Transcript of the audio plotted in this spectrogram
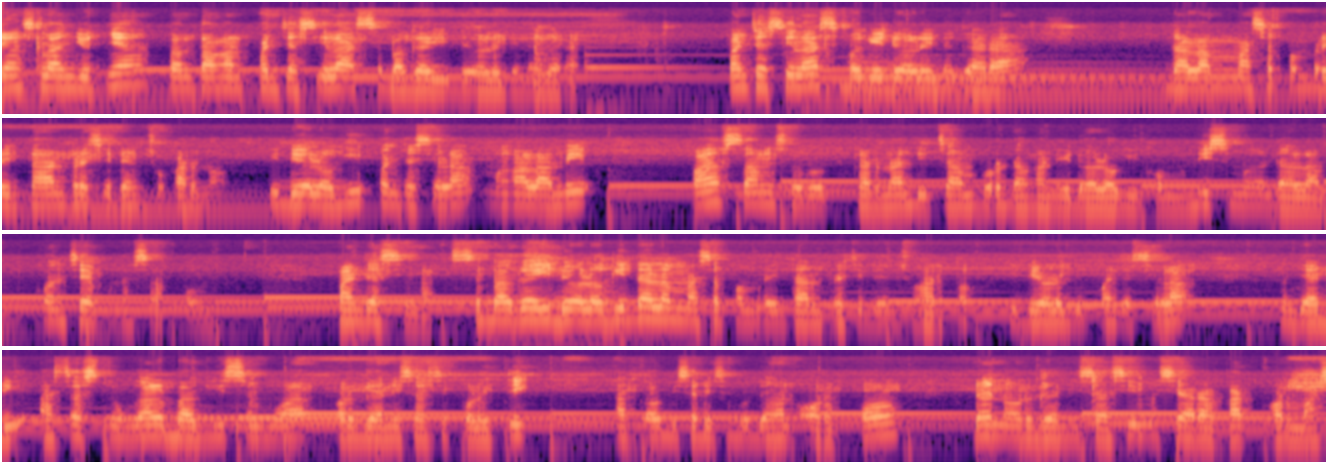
Yang selanjutnya, tantangan Pancasila sebagai ideologi negara. Pancasila sebagai ideologi negara dalam masa pemerintahan Presiden Soekarno, ideologi Pancasila mengalami pasang surut karena dicampur dengan ideologi komunisme dalam konsep Nasakom. Pancasila. Sebagai ideologi dalam masa pemerintahan Presiden Soeharto, ideologi Pancasila menjadi asas tunggal bagi semua organisasi politik atau bisa disebut dengan Orpol dan organisasi masyarakat Ormas.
